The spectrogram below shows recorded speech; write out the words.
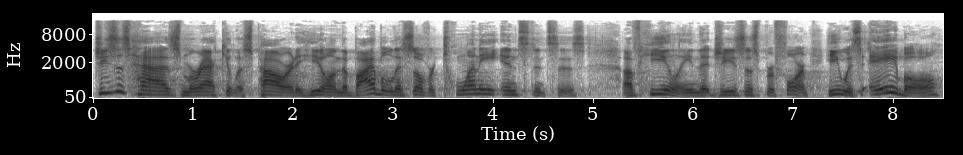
Jesus has miraculous power to heal, and the Bible lists over 20 instances of healing that Jesus performed. He was able,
